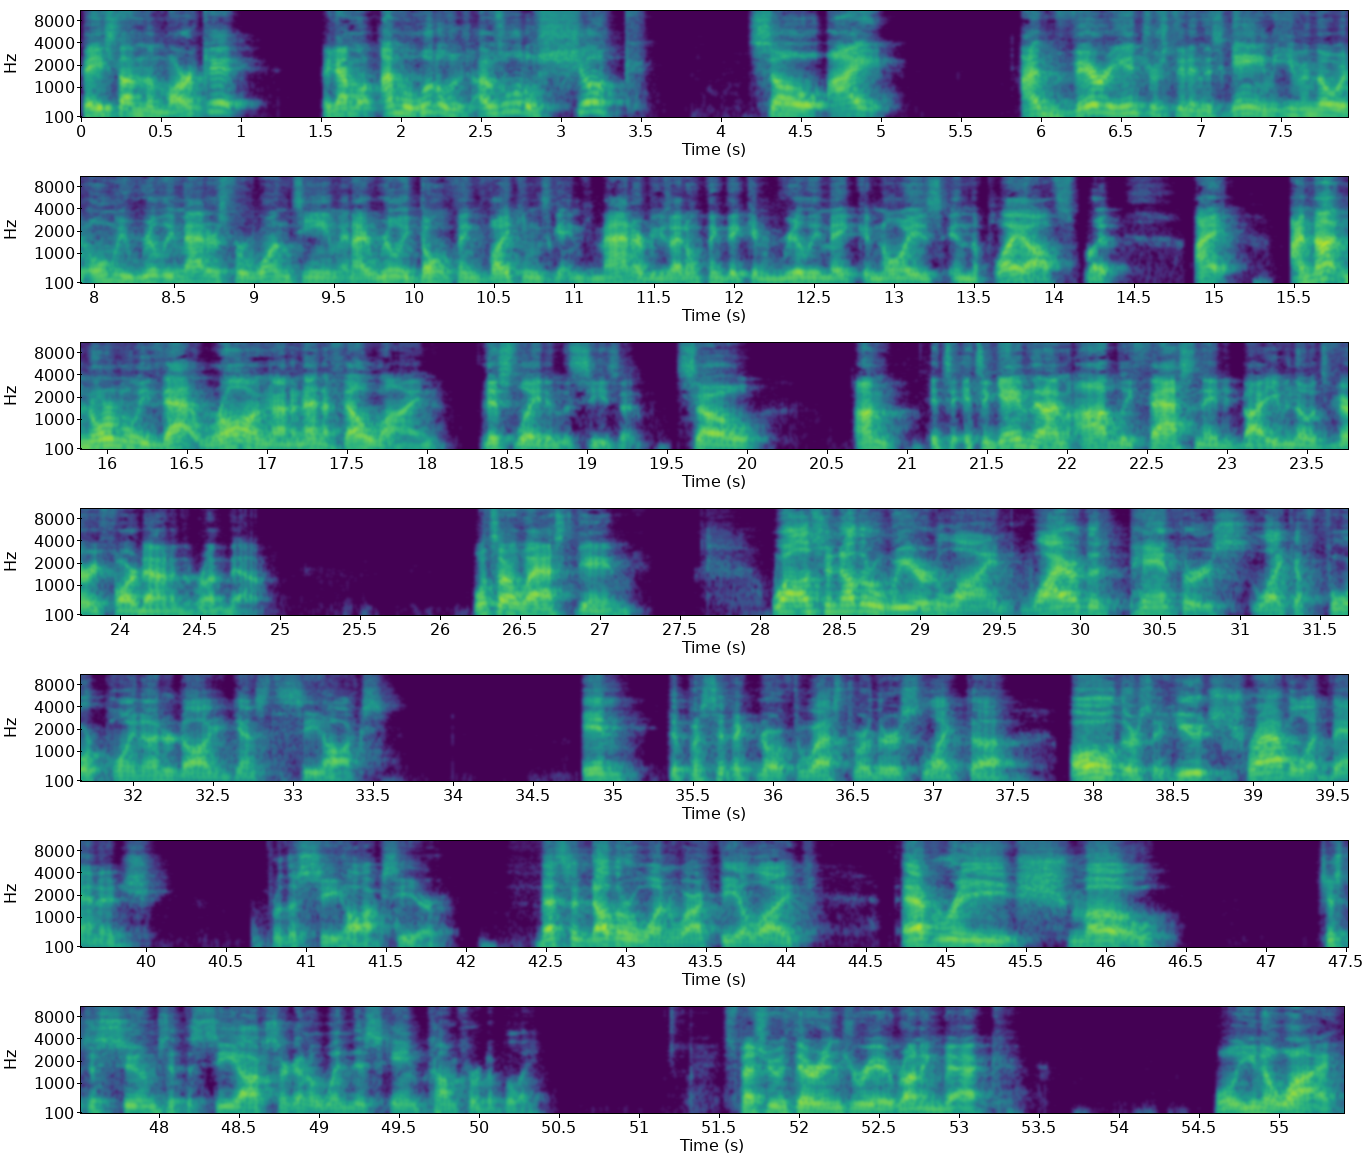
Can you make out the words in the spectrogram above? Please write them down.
based on the market. Like I'm, a, I'm a little, I was a little shook. So I, I'm very interested in this game, even though it only really matters for one team, and I really don't think Vikings games matter because I don't think they can really make a noise in the playoffs. But I, I'm not normally that wrong on an NFL line this late in the season. So I'm, it's, it's a game that I'm oddly fascinated by, even though it's very far down in the rundown. What's our last game? Well, it's another weird line. Why are the Panthers like a four point underdog against the Seahawks in the Pacific Northwest, where there's like the oh, there's a huge travel advantage for the Seahawks here? That's another one where I feel like every schmo just assumes that the Seahawks are going to win this game comfortably, especially with their injury at running back. Well, you know why.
